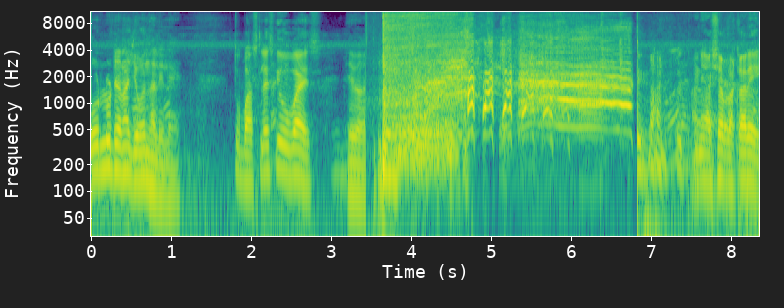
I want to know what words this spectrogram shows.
ओढलो त्यांना जेवण झालेलं आहे. तू बसलायस की उभा आहेस? हे बघा. आणि अशा प्रकारे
